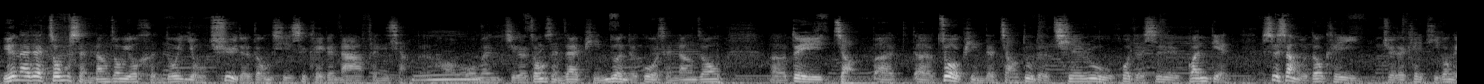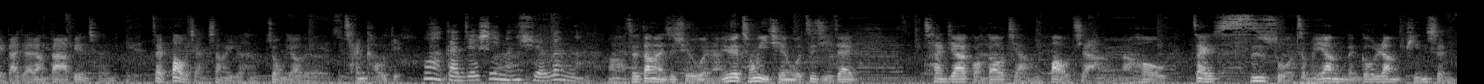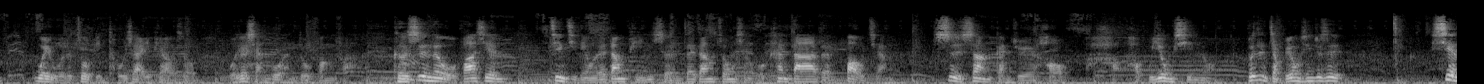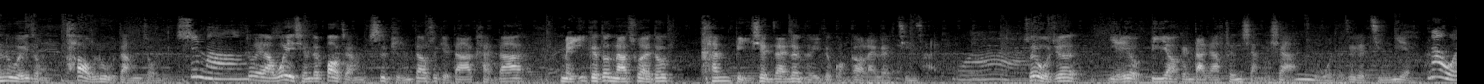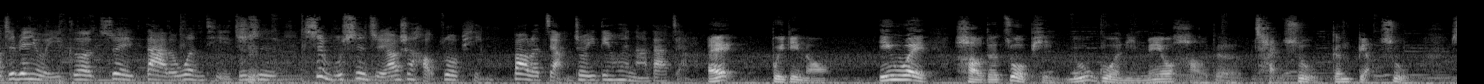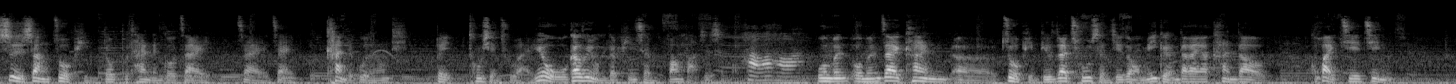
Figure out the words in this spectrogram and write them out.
原来在终审当中有很多有趣的东西是可以跟大家分享的。哦，我们几个终审在评论的过程当中，呃，对于角呃呃作品的角度的切入或者是观点，事实上我都可以觉得可以提供给大家，让大家变成在报奖上一个很重要的参考点。哇，感觉是一门学问呢。啊，这当然是学问啊！因为从以前我自己在参加广告奖、报奖，然后在思索怎么样能够让评审为我的作品投下一票的时候，我就想过很多方法。可是呢，我发现近几年我在当评审，在当终审，我看大家的报奖，事实上感觉好好好不用心哦。不是讲不用心，就是陷入了一种套路当中。是吗？对啊，我以前的报奖视频倒是给大家看，大家每一个都拿出来都堪比现在任何一个广告来的精彩，哇，所以我觉得也有必要跟大家分享一下我的这个经验。那我这边有一个最大的问题，就是是不是只要是好作品报了奖就一定会拿大奖？哎，不一定哦，因为好的作品，如果你没有好的阐述跟表述，事实上作品都不太能够在在在看的过程中体被凸显出来。因为我告诉你我们的评审方法是什么。好啊，好啊，我们我们在看呃作品，比如在初审阶段，我们一个人大概要看到快接近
